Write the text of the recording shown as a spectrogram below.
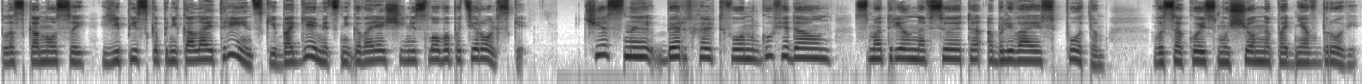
Плосконосый епископ Николай Триинский, богемец, не говорящий ни слова по-тирольски. Честный Бертхальд фон Гуфидаун смотрел на все это, обливаясь потом, высоко и смущенно подняв брови.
